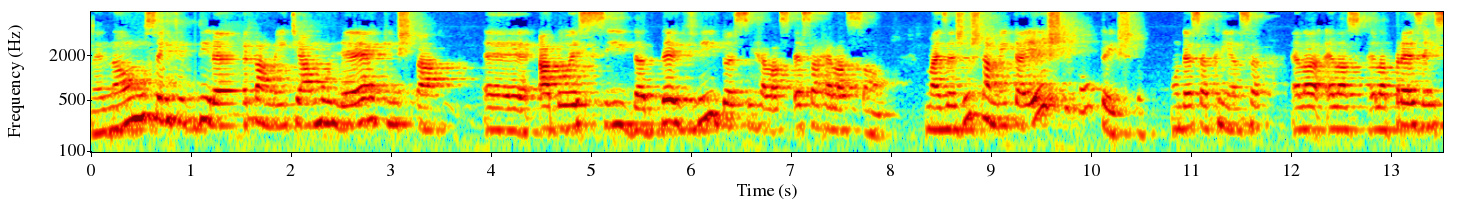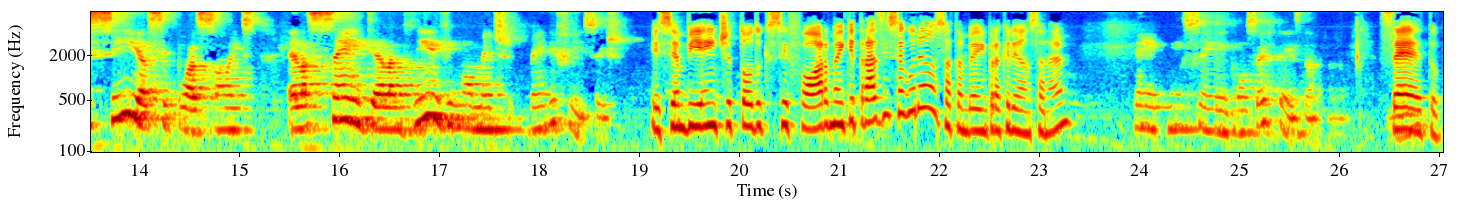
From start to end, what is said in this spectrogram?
Né? Não no sentido diretamente a mulher que está é, adoecida devido a esse, essa relação, mas é justamente a este contexto onde essa criança ela, ela, ela presencia situações, ela sente, ela vive momentos bem difíceis. Esse ambiente todo que se forma e que traz insegurança também para a criança, né? Sim, sim, com certeza. Certo.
